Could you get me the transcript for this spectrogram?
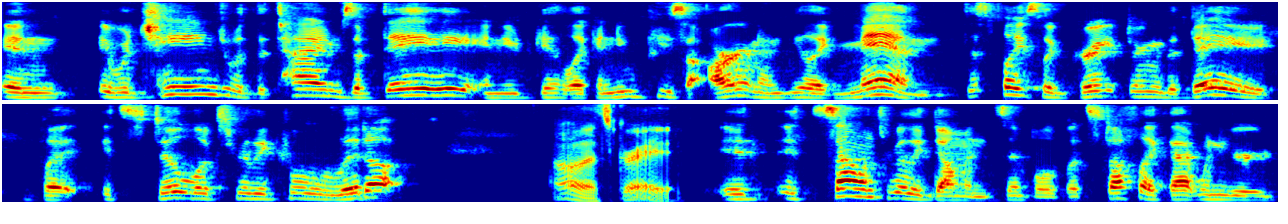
And it would change with the times of day, and you'd get like a new piece of art, and I'd be like, man, this place looked great during the day, but it still looks really cool lit up. Oh, that's great. It, it sounds really dumb and simple, but stuff like that when you're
